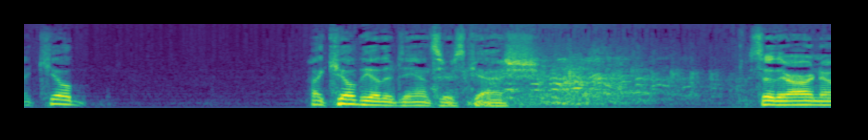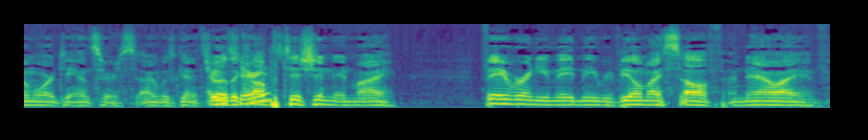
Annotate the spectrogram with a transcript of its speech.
I killed. I killed the other dancers, Cash. So there are no more dancers. I was going to throw the serious? competition in my favor, and you made me reveal myself, and now I have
